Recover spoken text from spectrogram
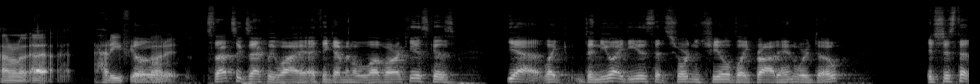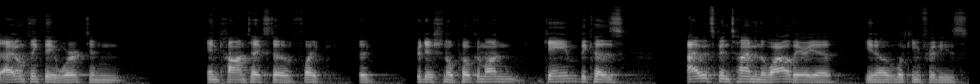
I don't know. Uh, how do you feel about it? So that's exactly why I think I'm gonna love Arceus because, yeah, like the new ideas that Sword and Shield like brought in were dope. It's just that I don't think they worked in in context of like the traditional Pokemon game because I would spend time in the wild area, you know, looking for these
